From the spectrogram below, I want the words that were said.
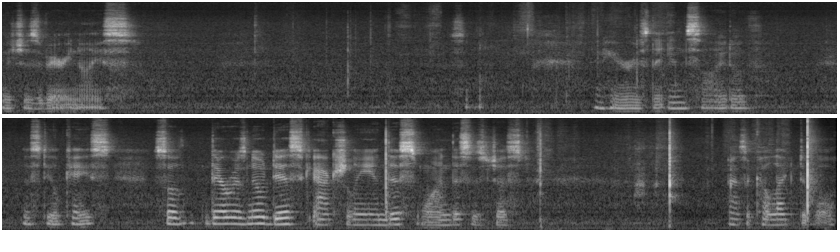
which is very nice. So, and here is the inside of the steel case. So there was no disc actually in this one. This is just as a collectible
